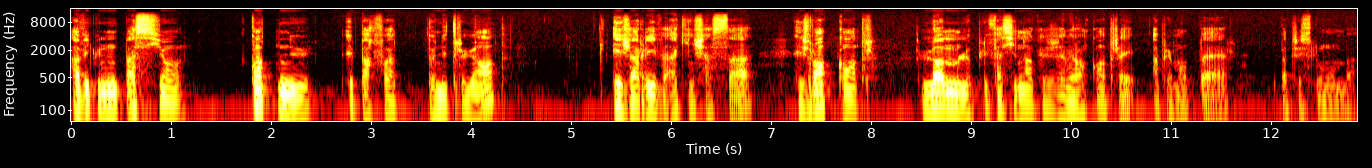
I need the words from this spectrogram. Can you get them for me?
avec une passion contenue et parfois tonitruante. Et j'arrive à Kinshasa et je rencontre l'homme le plus fascinant que j'ai jamais rencontré après mon père, Patrice Lumumba.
